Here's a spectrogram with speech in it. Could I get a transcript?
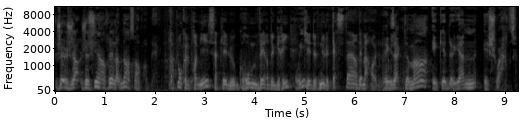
je, suis entré là-dedans sans problème. Rappelons que le premier s'appelait le Groom vert de gris, qui est devenu le Castard des Marolles. Exactement, et qui est de Yann et Schwartz.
